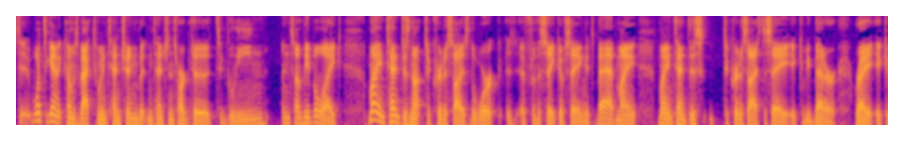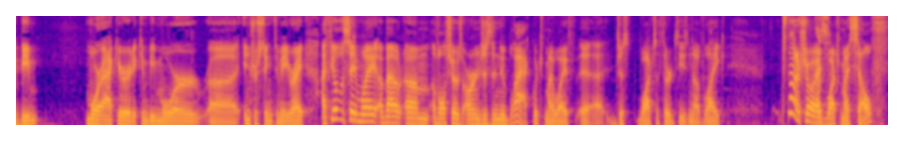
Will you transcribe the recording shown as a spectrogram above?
t- once again, it comes back to intention, but intention's hard to to glean in some people. Like my intent is not to criticize the work uh, for the sake of saying it's bad. My my intent is to criticize to say it could be better. Right, it could be more accurate. It can be more uh, interesting to me, right? I feel the same way about um, of all shows, Orange is the New Black, which my wife uh, just watched the third season of. Like, it's not a show I'd s- watch myself,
